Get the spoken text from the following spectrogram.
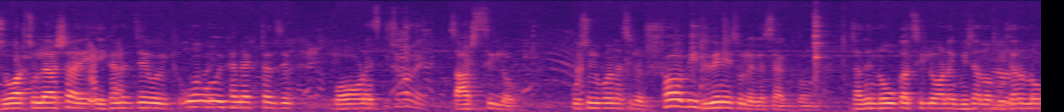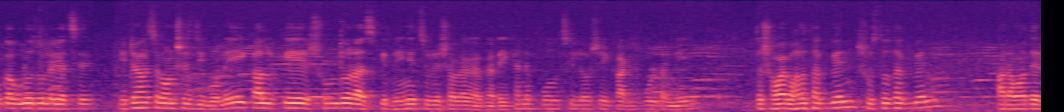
জোয়ার চলে আসায় এখানে যে ওই ওইখানে একটা যে বড় চার্চ ছিল প্রচুর কচুরিপানা ছিল সবই ধুয়ে নিয়ে চলে গেছে একদম। যাদের নৌকা ছিল অনেক ভিজানো ভিজানো নৌকাগুলো চলে গেছে। এটা হচ্ছে মানুষের জীবন। এই কালকে সুন্দর আজকে ভেঙে চলে সব একাকার। এখানে পোল ছিল সেই কাঠের পোলটা নেই। তো সবাই ভালো থাকবেন সুস্থ থাকবেন। আর আমাদের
